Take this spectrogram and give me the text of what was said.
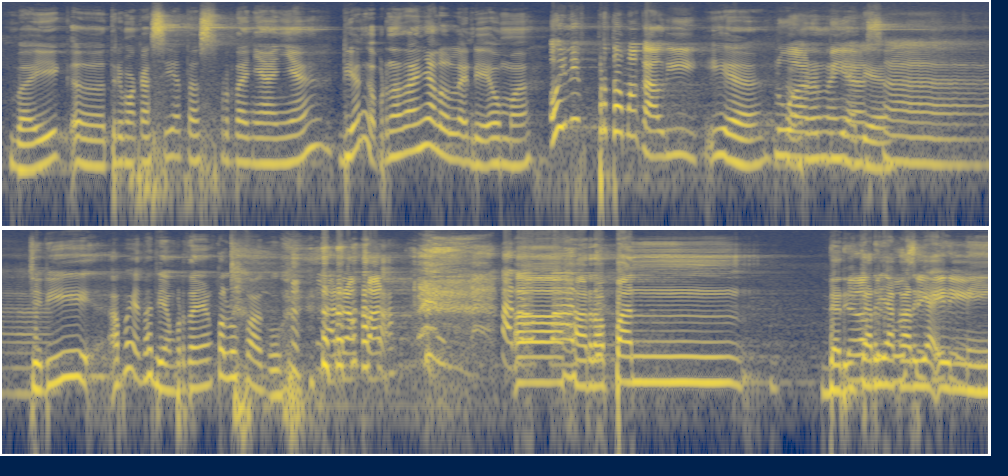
Baik, eh, terima kasih atas pertanyaannya. Dia nggak pernah tanya loh Lende Oma. Oh ini pertama kali. Iya, Luar nanya dia. biasa. Jadi apa ya tadi yang pertanyaan? Kok lupa aku? harapan Eh, harapan dari Dalam karya-karya bermusik ini, ini,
